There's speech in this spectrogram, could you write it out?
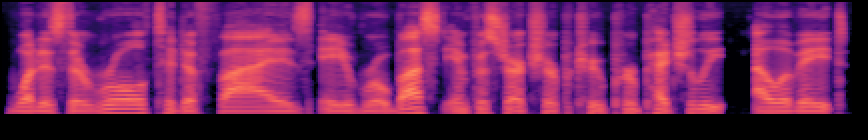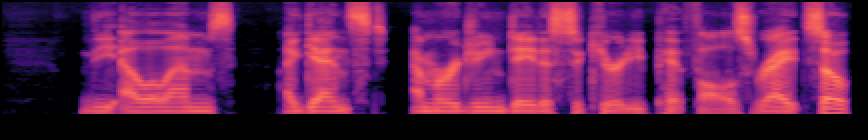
What is their role? To devise a robust infrastructure to perpetually elevate the LLMs against emerging data security pitfalls, right? So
